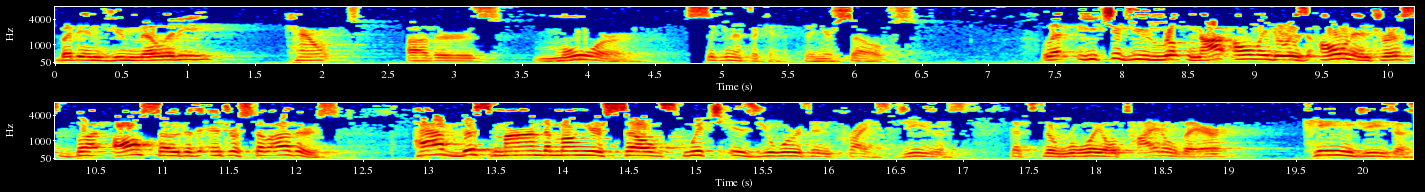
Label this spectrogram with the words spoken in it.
but in humility count others more significant than yourselves. Let each of you look not only to his own interests, but also to the interests of others. Have this mind among yourselves, which is yours in Christ Jesus. That's the royal title there. King Jesus,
